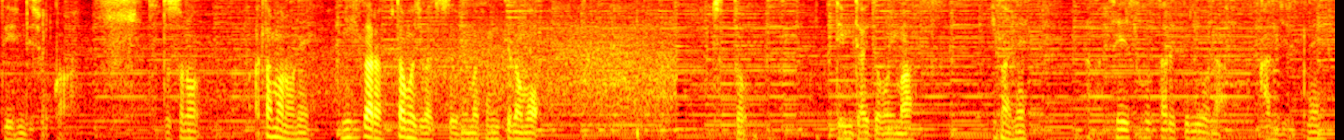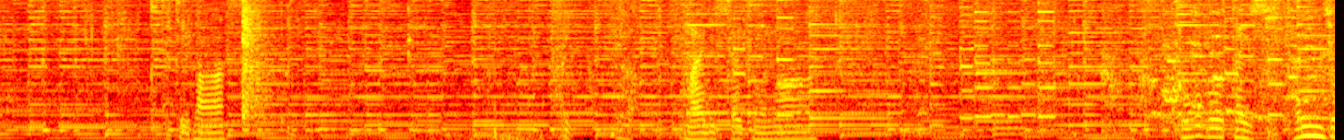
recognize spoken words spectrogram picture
ていうんでしょうか。ちょっとその頭のね右から2文字がちょっと読めませんけどもちょっと行ってみたいと思います。今ねなんか清掃されてるような感じですね。ています。はい。ではお参りしたいと思います。弘法大師誕生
